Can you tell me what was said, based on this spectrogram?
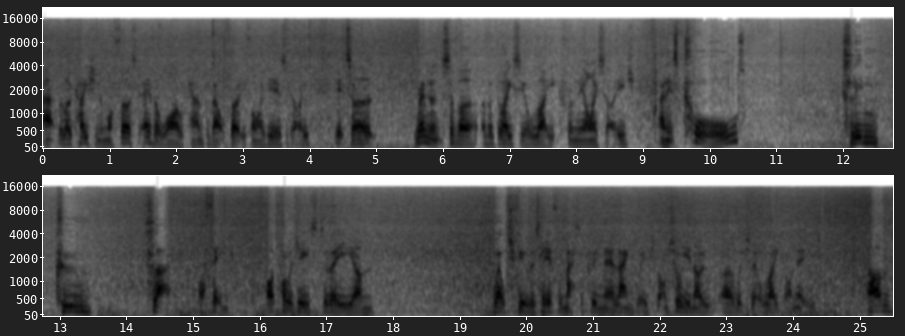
at the location of my first ever wild camp about 35 years ago. It's a remnants of a, of a glacial lake from the Ice Age and it's called Llyn Cwm Llach, I think. My apologies to the um, Welsh viewers here for massacring their language, but I'm sure you know uh, which little lake I need. Um,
